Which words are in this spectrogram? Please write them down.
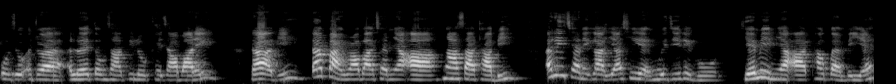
ကိုယ်စုအတွက်အလွဲသုံးစားပြုလုပ်ခဲ့ကြပါတယ်ဒါအပြင်တပ်ပိုင်ရဘာချက်များအားငှားစားထားပြီးအဲ့ဒီ channel ကရရှိတဲ့ငွေကြေးတွေကိုရဲမေများအားထောက်ပံ့ပေးရန်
